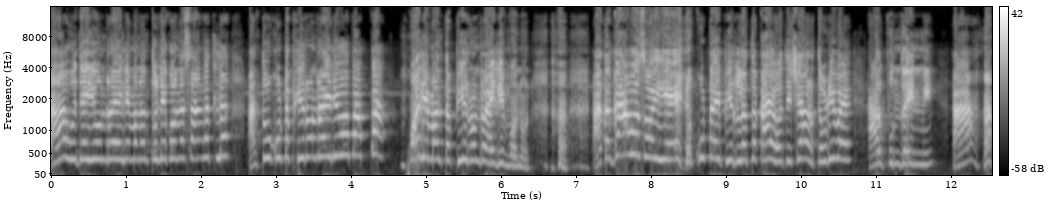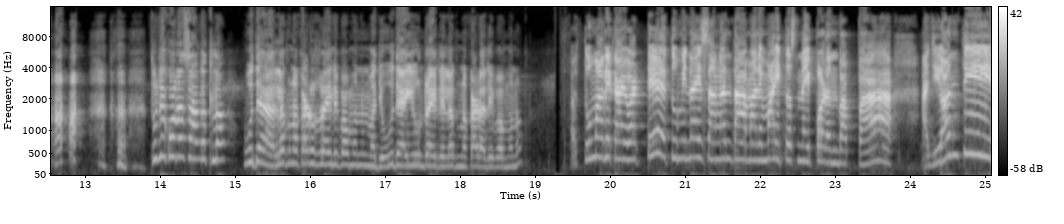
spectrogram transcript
आ उद्या येऊन राहिले म्हणून तुले कोण सांगितलं? आणि तू कुठं फिरून राहिली हो बाप्पा? मला म्हणतं फिरून राहिली म्हणून. आता गावच होईये. कुठंही फिरलं तर काय होते? शहर थोडी वय हारपून जाईन मी. हा तुले कोण सांगितलं? उद्या लग्न काढून राहिले बा म्हणून म्हणजे उद्या येऊन राहिले लग्न काढाले बा म्हणून. तुम्हाला काय वाटते? तुम्ही नाही सांगान तर आम्हाला माहीतच नाही पडन बाप्पा. आजी अंती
